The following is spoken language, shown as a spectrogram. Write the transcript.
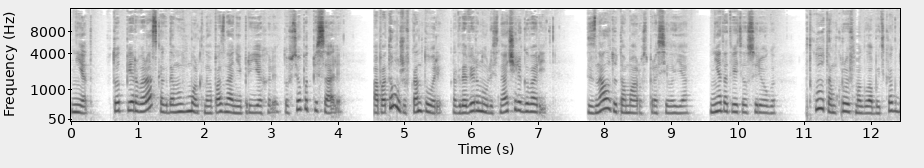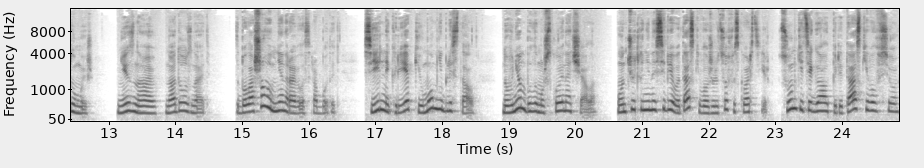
Нет, в тот первый раз, когда мы в морг на опознание приехали, то все подписали. А потом уже в конторе, когда вернулись, начали говорить. «Ты знал эту Тамару?» – спросила я. «Нет», – ответил Серега. «Откуда там кровь могла быть, как думаешь?» «Не знаю, надо узнать». С Балашовым мне нравилось работать. Сильный, крепкий, умом не блистал – но в нем было мужское начало. Он чуть ли не на себе вытаскивал жильцов из квартир. Сумки тягал, перетаскивал все.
